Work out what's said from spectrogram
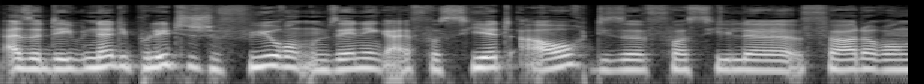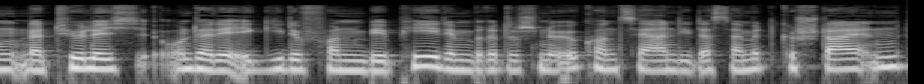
Also die, ne, die politische Führung Regierung im Senegal forciert auch diese fossile Förderung natürlich unter der Ägide von BP, dem britischen Ölkonzern, die das da mitgestalten.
